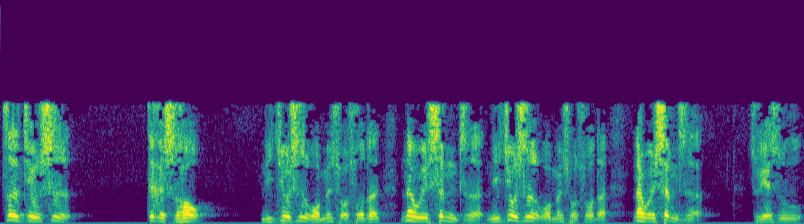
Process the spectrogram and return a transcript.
这就是这个时候，你就是我们所说的那位圣者，你就是我们所说的那位圣者。主耶稣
